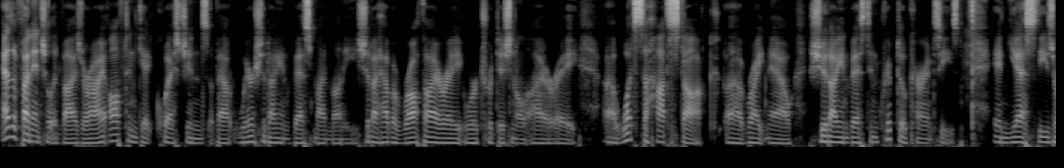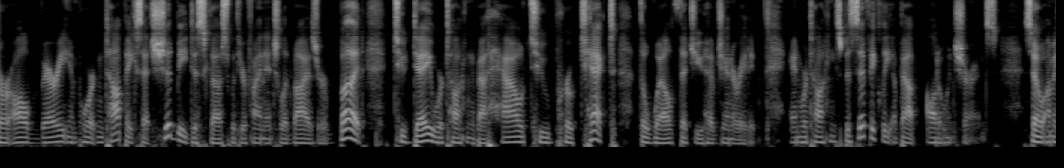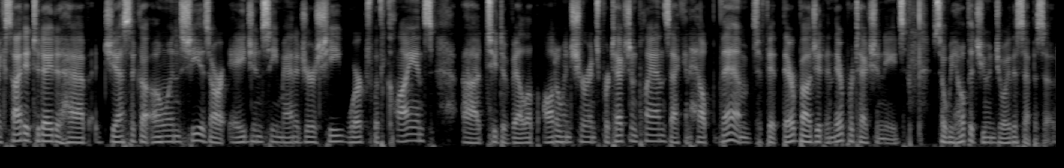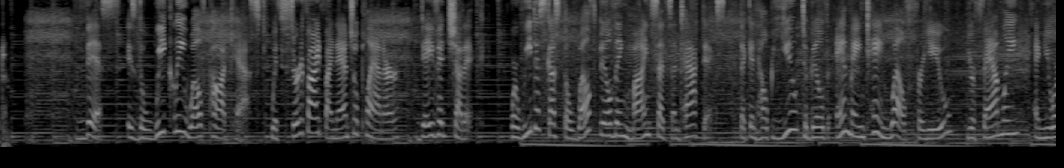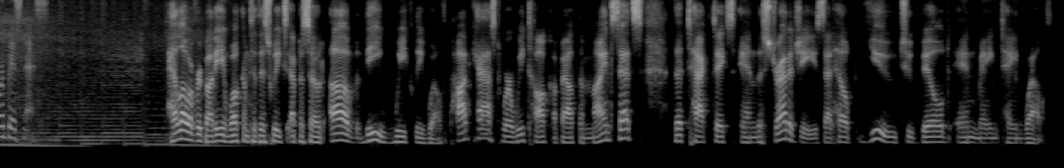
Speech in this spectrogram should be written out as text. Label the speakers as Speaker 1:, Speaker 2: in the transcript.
Speaker 1: As a financial advisor, I often get questions about where should I invest my money? Should I have a Roth IRA or a traditional IRA? Uh, what's the hot stock uh, right now? Should I invest in cryptocurrencies? And yes, these are all very important topics that should be discussed with your financial advisor. But today we're talking about how to protect the wealth that you have generated. And we're talking specifically about auto insurance. So I'm excited today to have Jessica Owens. She is our agency manager. She works with clients uh, to develop auto insurance protection plans that can help them to fit their budget and their protection needs. So we hope that you enjoy this episode.
Speaker 2: This is the Weekly Wealth Podcast with certified financial planner David Chudyk, where we discuss the wealth building mindsets and tactics that can help you to build and maintain wealth for you, your family, and your business.
Speaker 1: Hello, everybody, and welcome to this week's episode of the Weekly Wealth Podcast, where we talk about the mindsets, the tactics, and the strategies that help you to build and maintain wealth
